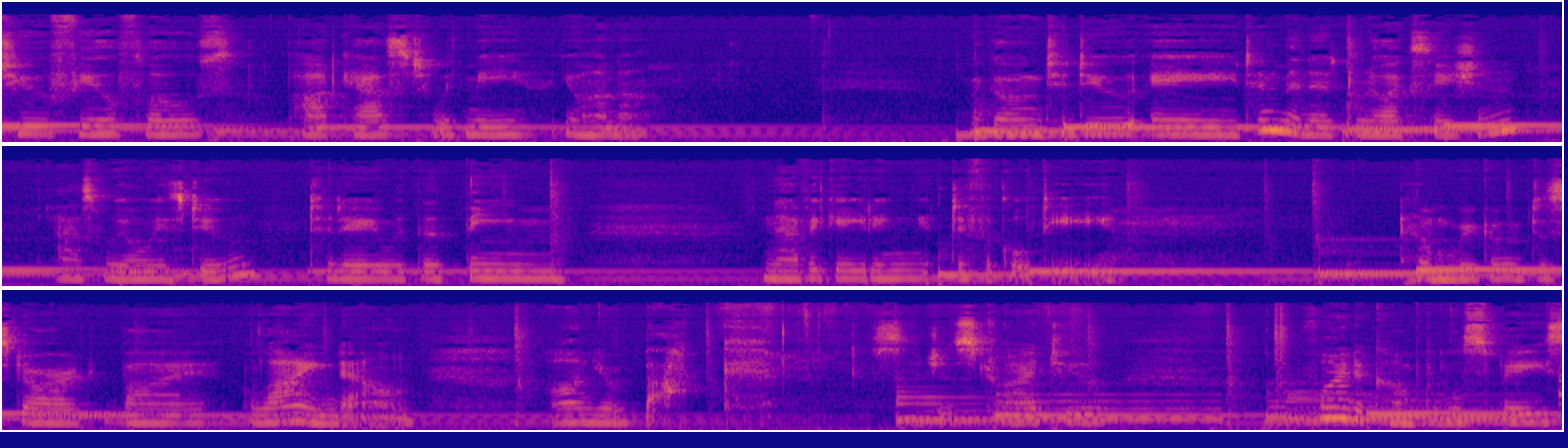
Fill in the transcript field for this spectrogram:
to Feel Flows podcast with me, Johanna. We're going to do a 10 minute relaxation, as we always do, today with the theme Navigating Difficulty. And we're going to start by lying down on your back. So just try to find a comfortable space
